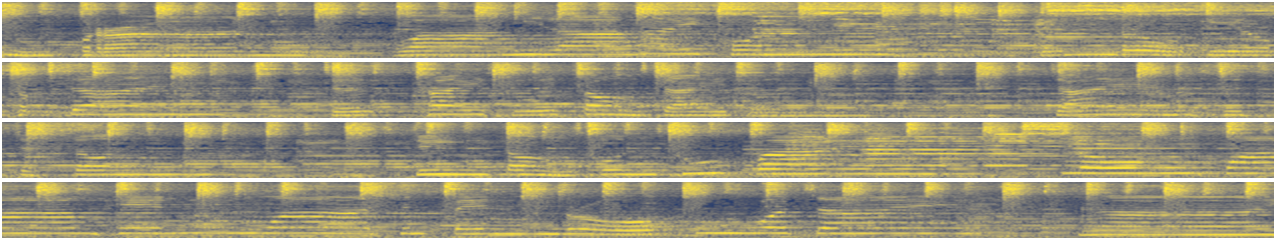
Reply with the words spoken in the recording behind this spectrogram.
นกรานว่ามีหลายคนเป็นโรคเกี่ยวกับใจ เจอใครสวยต้องใจตนใจมันสุดจะสน จึงต้องทนทุกข์ไป ลงความเห็นว่าฉันเป็นโรคหัวใจ ง่าย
